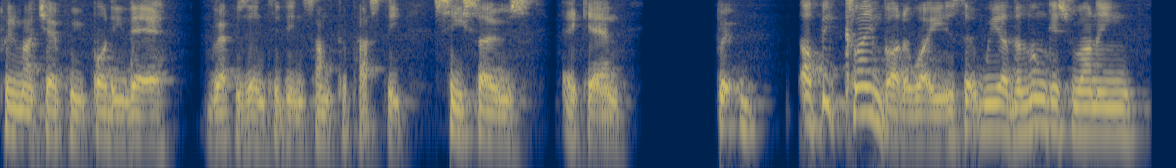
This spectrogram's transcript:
pretty much everybody there represented in some capacity. CISOs again, but our big claim, by the way, is that we are the longest running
